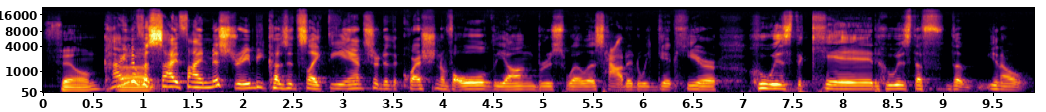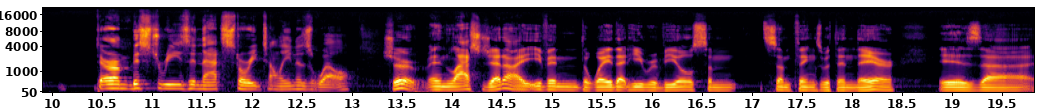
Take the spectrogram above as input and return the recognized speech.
film. kind of Uh, a sci-fi mystery because it's like the answer to the question of old, young Bruce Willis. How did we get here? Who is the kid? Who is the the you know? There are mysteries in that storytelling as well. Sure. And Last Jedi, even the way that he reveals some some things within there is uh,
